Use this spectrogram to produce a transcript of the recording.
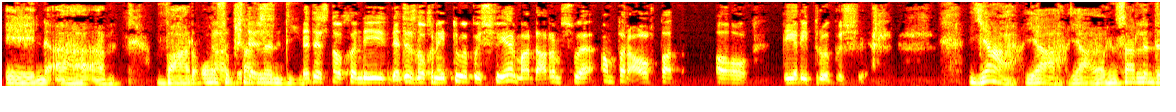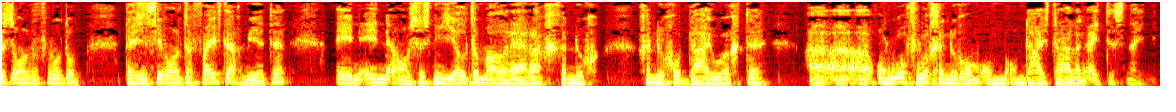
en uh um, waar ons ja, op Sutherland dit, dit is nog in die dit is nog in die troposfeer maar daarom so amper halfpad al deur die troposfeer. Ja, ja, ja, in Sutherland is ons byvoorbeeld op 1750 meter en en ons is nie heeltemal regtig genoeg genoeg op daai hoogte uh uh, uh of hoog genoeg om om om daai straling uit te sny nie.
